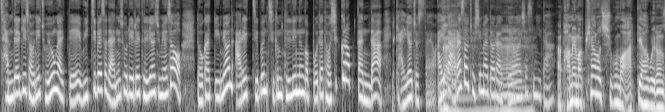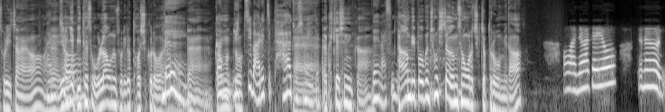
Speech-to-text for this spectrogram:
잠들기 전에 조용할 때 윗집에서 나는 소리를 들려주면서 너가 뛰면 아랫집은 지금 들리는 것보다 더 시끄럽단다. 이렇게 알려줬어요. 아이가 네. 알아서 조심하더라고요. 네. 하셨습니다. 아, 밤에 막 피아노 치고 뭐 악기 하고 이런 소리 있잖아요. 예. 이런 게 밑에서 올라오는 소리가 더 시끄러워요. 네. 예, 그런 그러니까 건또 윗집 아랫집 다 조심해야 될 것 같아요. 에티켓이니까. 네, 맞습니다. 다음 비법은 청취자 음성으로 직접 들어봅니다. 어, 안녕하세요. 저는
